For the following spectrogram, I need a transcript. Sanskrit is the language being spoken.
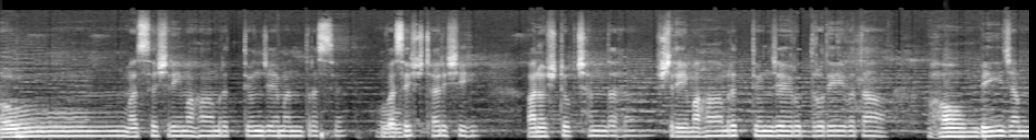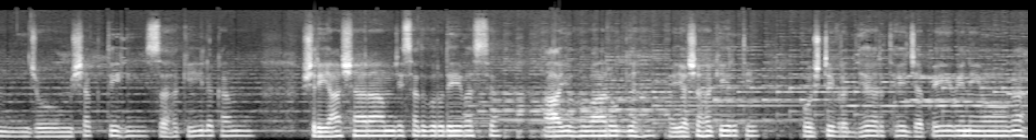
ॐ अस्य श्रीमहामृत्युञ्जयमन्त्रस्य वसिष्ठऋषिः अनुष्टुप्छन्दः श्रीमहामृत्युञ्जयरुद्रदेवता हौं बीजं जूं शक्तिः सह कीलकं। श्री आशारामजि सद्गुरुदेवस्य आयुः आरोग्यः यशः कीर्ति पुष्टिवृद्ध्यर्थे जपे विनियोगः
